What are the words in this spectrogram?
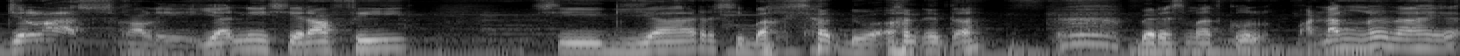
jelas sekali. Yakni si Raffi si Giar si bangsat duaan eta. Beres matkul padang nah ya.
